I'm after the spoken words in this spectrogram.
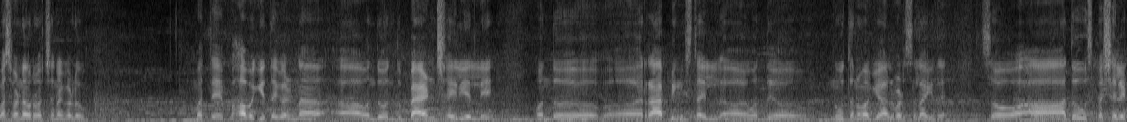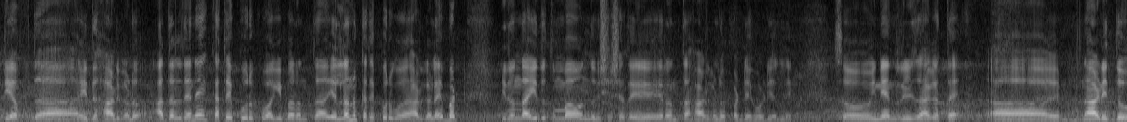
ಬಸವಣ್ಣವರ ವಚನಗಳು, ಮತ್ತು ಭಾವಗೀತೆಗಳನ್ನ ಒಂದು ಒಂದು ಬ್ಯಾಂಡ್ ಶೈಲಿಯಲ್ಲಿ ಒಂದು ರ್ಯಾಪಿಂಗ್ ಸ್ಟೈಲ್ ಒಂದು ನೂತನವಾಗಿ ಅಳವಡಿಸಲಾಗಿದೆ. ಸೊ ಅದು ಸ್ಪೆಷಾಲಿಟಿ ಆಫ್ ದ ಐದು ಹಾಡುಗಳು. ಅದಲ್ಲದೆ ಕಥೆಪೂರ್ವಕವಾಗಿ ಬರೋಂಥ ಎಲ್ಲನೂ ಕಥೆಪೂರ್ವಕ ಹಾಡುಗಳೇ ಬಟ್ ಇದೊಂದು ಐದು ತುಂಬ ಒಂದು ವಿಶೇಷತೆ ಇರೋಂಥ ಹಾಡುಗಳು ಪಡ್ಡೆಹೋಡಿಯಲ್ಲಿ ಸೊ ಇನ್ನೇನು ರಿಲೀಸ್ ಆಗುತ್ತೆ? ನಾಡಿದ್ದು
